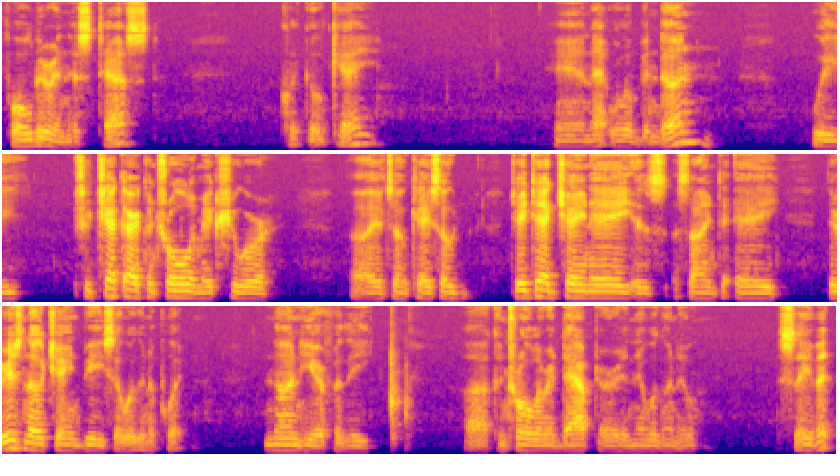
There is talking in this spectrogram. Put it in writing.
folder in this test. Click OK. And that will have been done. We should check our control and make sure uh, it's okay. So JTAG chain A is assigned to A. There is no chain B, so we're going to put none here for the uh, controller adapter, and then we're going to save it.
